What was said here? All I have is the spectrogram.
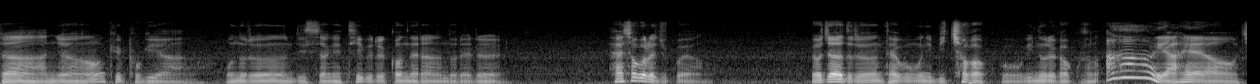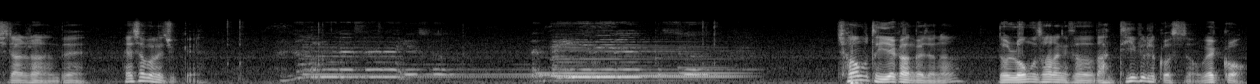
자, 안녕. 귀포기야. 오늘은 리쌍의 TV를 꺼내라는 노래를 해석을 해줄 거예요. 여자들은 대부분이 미쳐갖고 이 노래 갖고서는 아 야해요 지랄을 하는데 해석을 해줄게. 처음부터 이해가 안 가잖아. 널 너무 사랑해서 난 TV를 껐어. 왜 꺼?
